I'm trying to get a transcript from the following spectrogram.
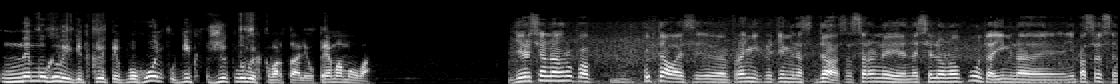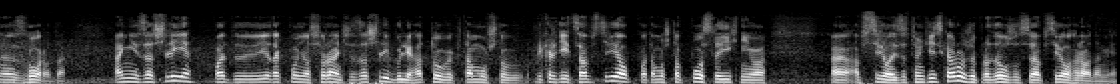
не могли відкрити вогонь у бік житлових кварталів. Пряма мова. Диверсионная группа пыталась э, проникнуть именно с- да, со стороны населенного пункта, именно э, непосредственно с города. Они зашли, под, я так понял, что раньше зашли, были готовы к тому, что прекратится обстрел, потому что после их обстрела из автоматического оружия продолжился обстрел градами.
